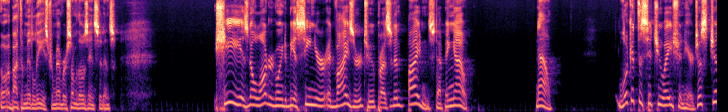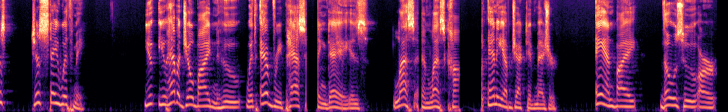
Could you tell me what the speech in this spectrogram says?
oh, about the Middle East. Remember some of those incidents. She is no longer going to be a senior advisor to President Biden, stepping out. Now, look at the situation here. Just just just stay with me. You you have a Joe Biden who, with every passing day, is less and less any objective measure, and by those who are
